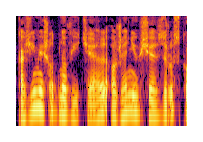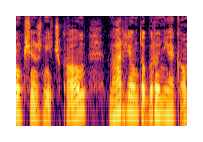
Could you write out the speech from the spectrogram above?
Kazimierz Odnowiciel ożenił się z ruską księżniczką Marią Dobroniegą.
